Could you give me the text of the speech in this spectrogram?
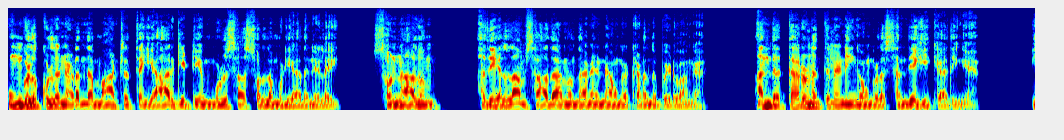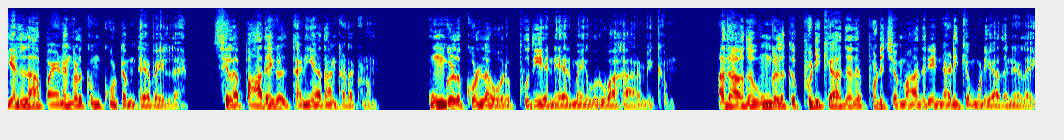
உங்களுக்குள்ள நடந்த மாற்றத்தை யார்கிட்டயும் முழுசா சொல்ல முடியாத நிலை. சொன்னாலும் அது எல்லாம் சாதாரணம் தானேன்னு அவங்க கடந்து போயிடுவாங்க. அந்த தருணத்துல நீங்க உங்களை சந்தேகிக்காதீங்க. எல்லா பயணங்களுக்கும் கூட்டம் தேவையில்லை. சில பாதைகள் தனியா தான் கடக்கணும். உங்களுக்குள்ள ஒரு புதிய நேர்மை உருவாக ஆரம்பிக்கும். அதாவது உங்களுக்கு பிடிக்காததை பிடிச்ச மாதிரி நடிக்க முடியாத நிலை.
